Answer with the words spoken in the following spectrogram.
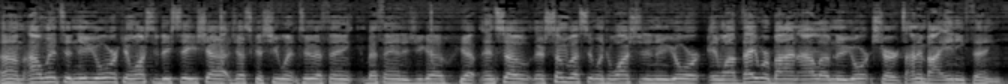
Um, I went to New York and Washington D.C. Shout out Jessica, she went too. I think Beth Ann, did you go? Yep. And so there's some of us that went to Washington, New York, and while they were buying "I Love New York" shirts, I didn't buy anything.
